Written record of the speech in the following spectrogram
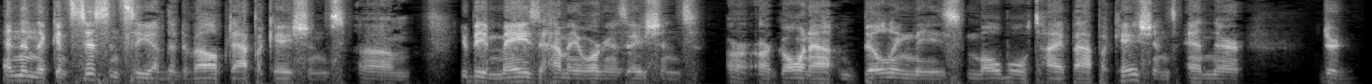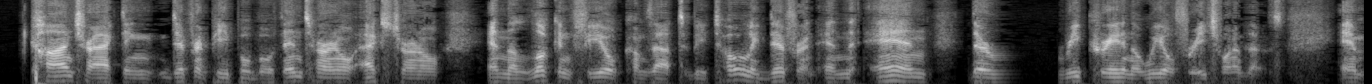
and then the consistency of the developed applications. Um, you'd be amazed at how many organizations are, are going out and building these mobile type applications, and they're they're contracting different people, both internal, external, and the look and feel comes out to be totally different, and and they're recreating the wheel for each one of those. And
